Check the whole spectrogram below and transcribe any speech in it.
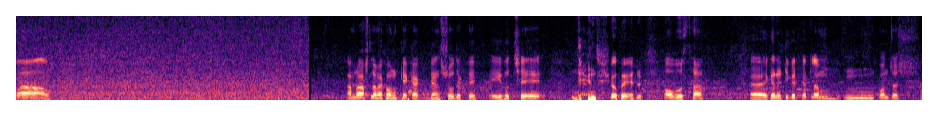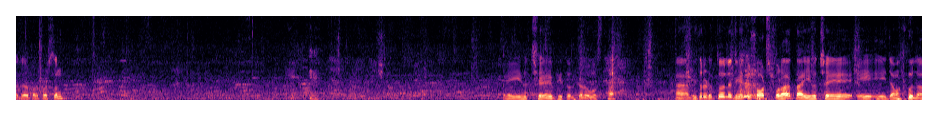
ওয়াও। আমরা আসলাম এখন কেকাক ড্যান্স শো দেখতে। এই হচ্ছে ড্যান্স শো এর অবস্থা। এখানে টিকিট কাটলাম পঞ্চাশ হাজার পার পার্সন এই হচ্ছে ভিতরকার অবস্থা। ভিতরে ঢুকতে হলে যেহেতু শর্টস পরা, তাই হচ্ছে এই এই জামাগুলো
